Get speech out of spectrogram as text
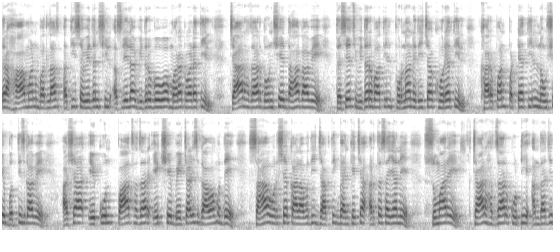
तर हवामान बदलास अतिसंवेदनशील असलेला विदर्भ व मराठवाड्यातील चार हजार दोनशे दहा गावे तसेच विदर्भातील पूर्णा नदीच्या खोऱ्यातील खारपान पट्ट्यातील नऊशे बत्तीस गावे अशा एकूण पाच हजार एकशे बेचाळीस गावामध्ये सहा वर्ष कालावधी जागतिक बँकेच्या अर्थसहाय्याने सुमारे चार हजार कोटी अंदाजित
